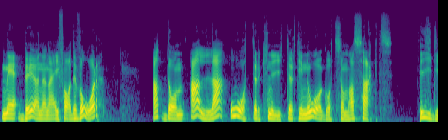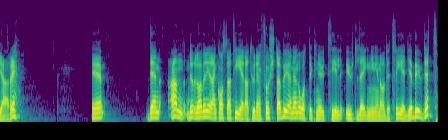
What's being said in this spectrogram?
med bönerna i Fader vår att de alla återknyter till något som har sagts tidigare. Eh, den and, då har vi redan konstaterat hur den första bönen återknut till utläggningen av det tredje budet.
